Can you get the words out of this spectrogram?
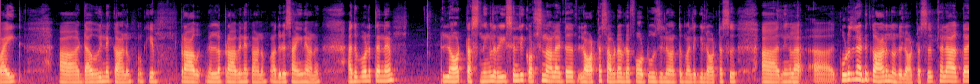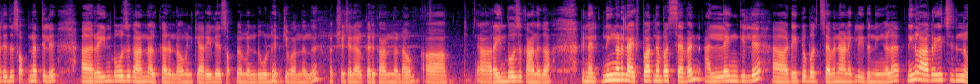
വൈറ്റ് ഡവിനെ കാണും. ഓക്കെ പ്രാവ് വെള്ള പ്രാവിനെ കാണും. അതൊരു സൈനാണ് അതുപോലെ തന്നെ ലോട്ടസ് നിങ്ങൾ റീസെന്റ്ലി കുറച്ച് നാളായിട്ട് ലോട്ടസ് അവിടെ അവിടെ ഫോട്ടോസിനകത്തും അല്ലെങ്കിൽ ലോട്ടസ് നിങ്ങൾ കൂടുതലായിട്ട് കാണുന്നുണ്ട് ലോട്ടസ്. ചില ആൾക്കാർ ഇത് സ്വപ്നത്തിൽ റെയിൻബോസ് കാണുന്ന ആൾക്കാരുണ്ടാവും. എനിക്കറിയില്ല സ്വപ്നം എന്തുകൊണ്ട് എനിക്ക് വന്നെന്ന്. പക്ഷേ ചില ആൾക്കാർ കാണുന്നുണ്ടാവും. റെയിൻബോസ് കാണുക. പിന്നെ നിങ്ങളുടെ ലൈഫ് പാത്ത് നമ്പർ സെവൻ അല്ലെങ്കിൽ ഡേറ്റ് ഓഫ് ബർത്ത് സെവൻ ആണെങ്കിൽ ഇത് നിങ്ങൾ നിങ്ങൾ ആഗ്രഹിച്ചിരുന്നു.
